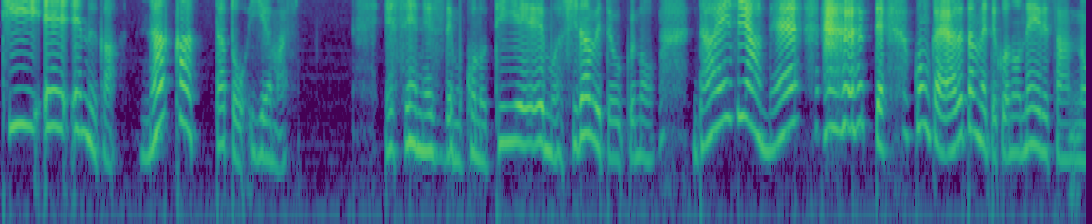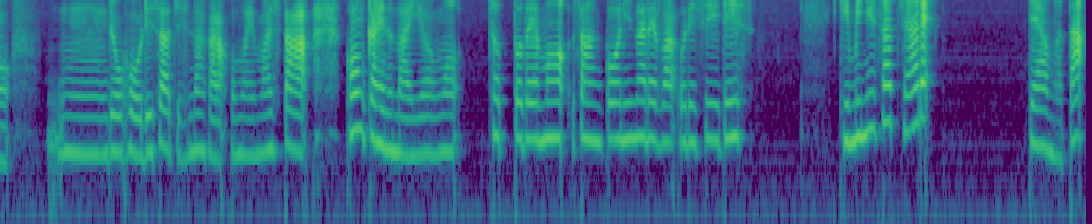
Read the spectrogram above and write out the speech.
TAM がなかったと言えます。SNS でもこの TAM は調べておくの。大事やね。って今回改めてこのネイルさんのうん情報をリサーチしながら思いました。今回の内容もちょっとでも参考になれば嬉しいです。君に幸あれ。ではまた。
